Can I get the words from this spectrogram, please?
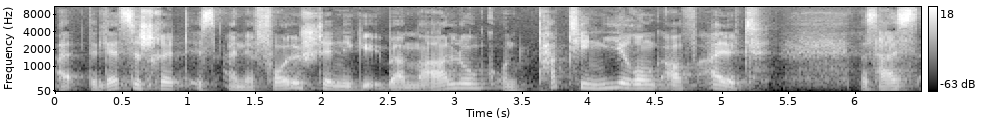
der letzte Schritt ist eine vollständige Übermalung und Patinierung auf alt. Das heißt,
